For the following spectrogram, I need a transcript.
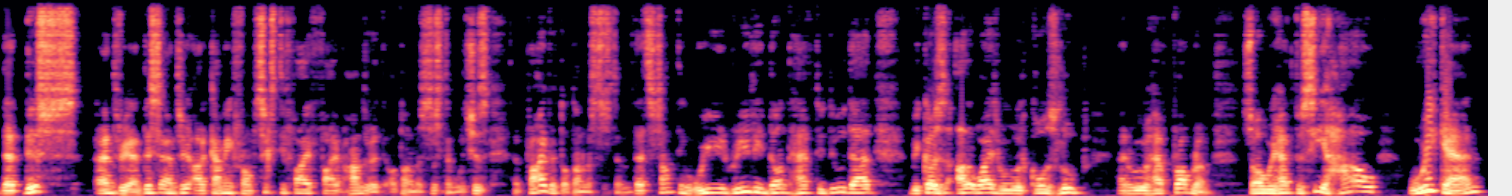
that this entry and this entry are coming from 65500 autonomous system, which is a private autonomous system. That's something we really don't have to do that because otherwise we will cause loop and we will have problem. So we have to see how we can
